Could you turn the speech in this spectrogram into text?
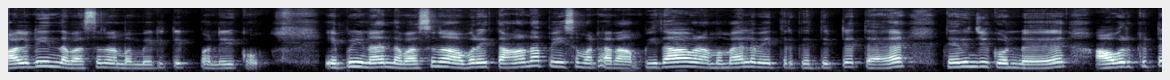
ஆல்ரெடி இந்த வசனம் நம்ம மெடிடேட் பண்ணியிருக்கோம். எப்படின்னா இந்த வசனம் அவரை தானாக பேச மாட்டாராம். பிதாவை நம்ம மேலே வைத்திருக்க திட்டத்தை தெரிஞ்சு கொண்டு அவர்கிட்ட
